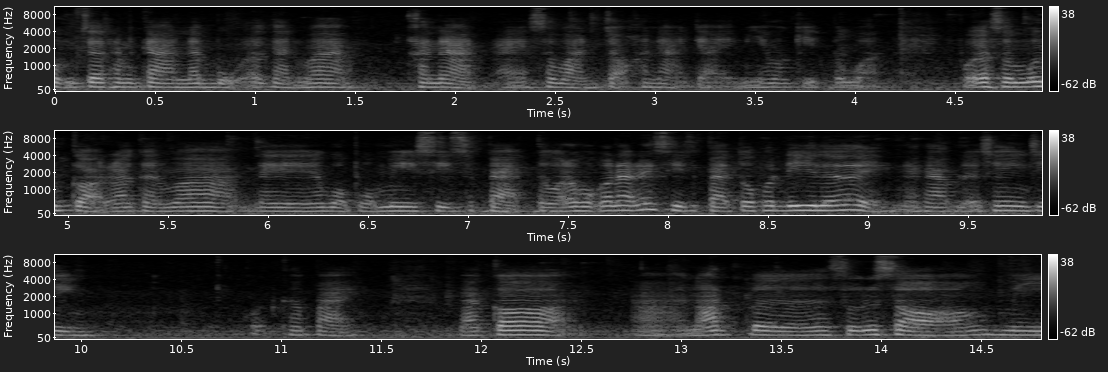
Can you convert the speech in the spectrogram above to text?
ผมจะทำการระบุแล้วกันว่า ขนาดไอสว่านเจาะขนาดใหญ่มีทั้งหมดกี่ตัวผมจะสมมุติก่อนแล้วกันว่าในระบบผมมี 48 ตัวแล้วผมก็ได้ 48 ตัวพอดีเลยนะครับเหลือใช่จริงๆ กดเข้าไป แล้วก็น็อตเบอร์02 มี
